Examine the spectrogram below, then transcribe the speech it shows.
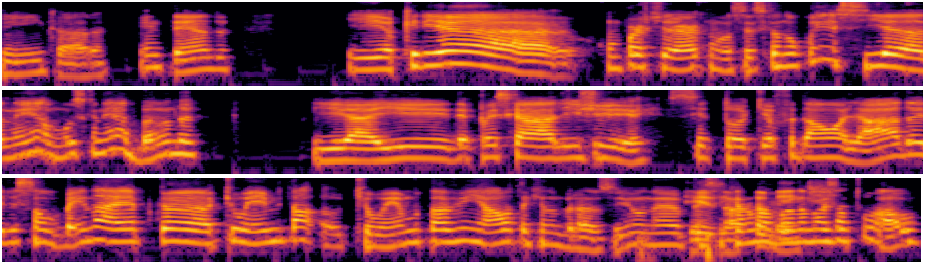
Sim, cara. Entendo. E eu queria compartilhar com vocês que eu não conhecia nem a música nem a banda. E aí, depois que a Lige citou aqui, eu fui dar uma olhada. Eles são bem na época que o emo, tá, que o emo tava em alta aqui no Brasil, né? Eu pensei que era uma banda Exatamente. mais atual.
